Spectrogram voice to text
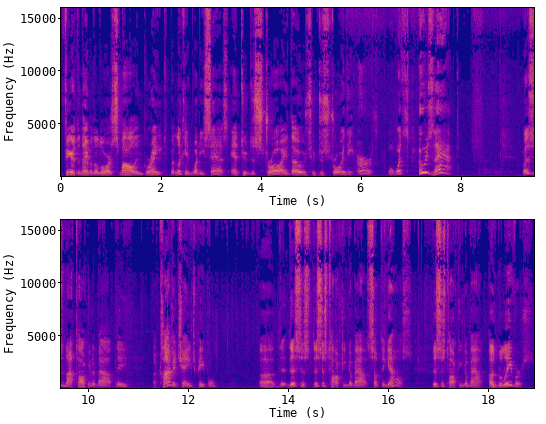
fear the name of the Lord, small and great. But look at what he says, and to destroy those who destroy the earth. Well, what's who is that? Well, this is not talking about the uh, climate change people. Uh, th- this is this is talking about something else. This is talking about unbelievers.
